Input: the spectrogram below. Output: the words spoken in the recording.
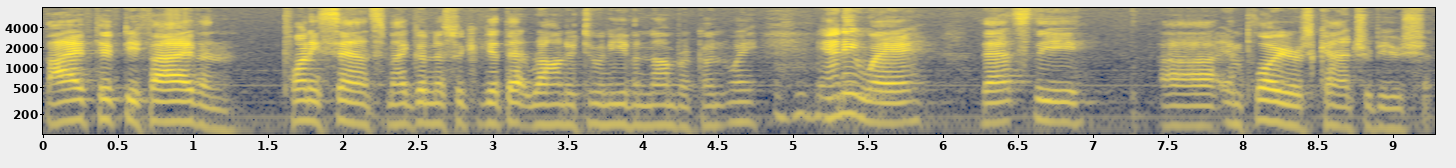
five fifty-five and twenty cents. My goodness, we could get that rounded to an even number, couldn't we? Anyway, that's the uh, employer's contribution.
